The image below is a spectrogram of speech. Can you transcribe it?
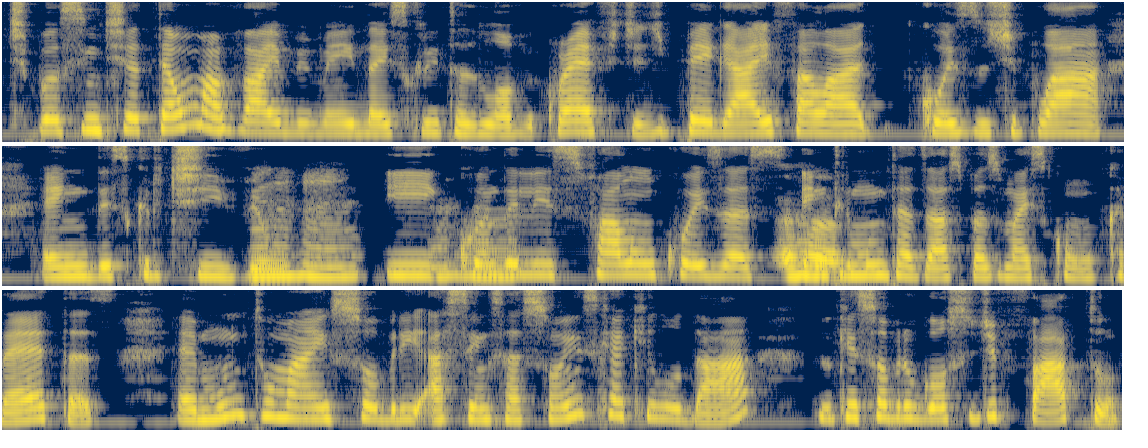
Tipo, eu senti até uma vibe meio da escrita do Lovecraft de pegar e falar coisas tipo, ah, é indescritível. Uhum, e uhum. quando eles falam coisas, uhum. entre muitas aspas, mais concretas, é muito mais sobre as sensações que aquilo dá do que sobre o gosto de fato.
